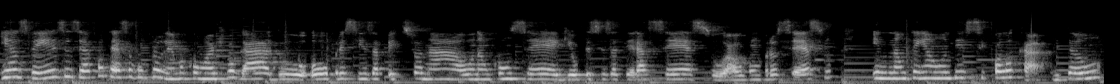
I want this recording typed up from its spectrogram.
E às vezes acontece algum problema com o advogado, ou precisa peticionar, ou não consegue, ou precisa ter acesso a algum processo e não tem aonde se colocar. Então,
